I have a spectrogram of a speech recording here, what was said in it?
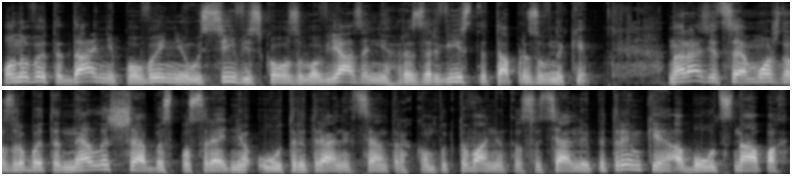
оновити дані повинні усі військовозобов'язані резервісти та призовники. Наразі це можна зробити не лише безпосередньо у територіальних центрах комплектування та соціальної підтримки або у ЦНАПах,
